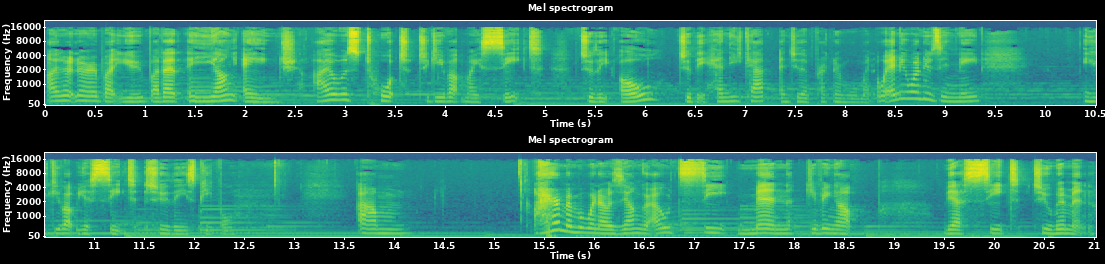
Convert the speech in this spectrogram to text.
I don't know about you, but at a young age, I was taught to give up my seat to the old, to the handicapped, and to the pregnant woman, or anyone who's in need. You give up your seat to these people. Um, I remember when I was younger, I would see men giving up their seat to women.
